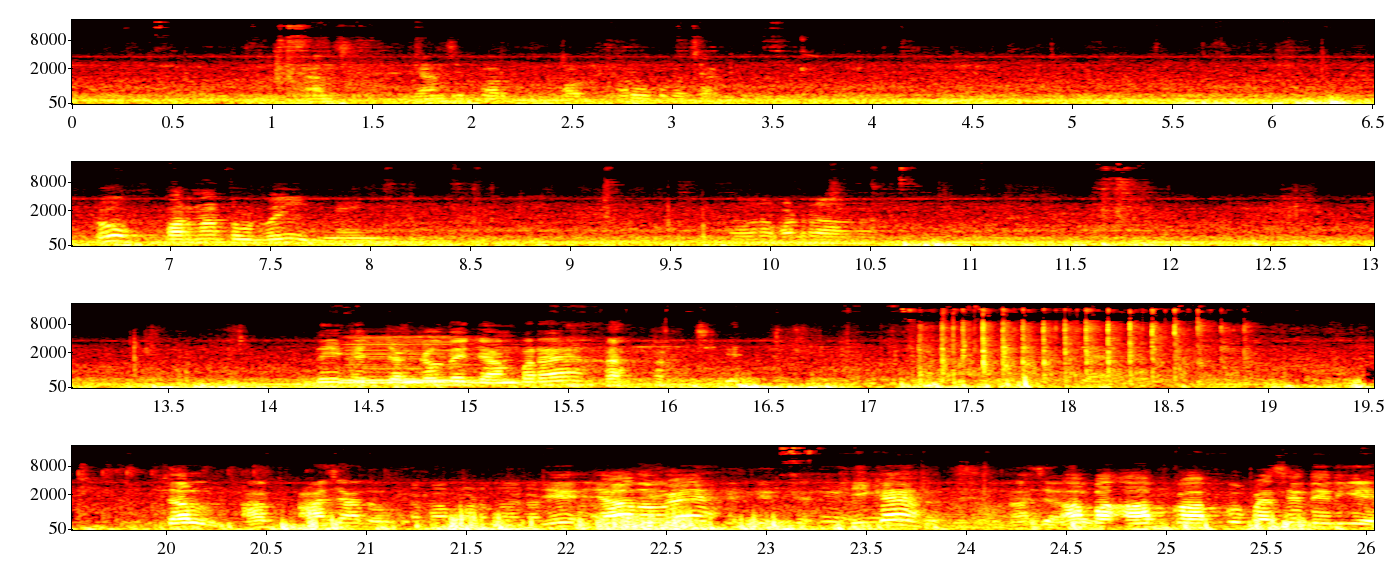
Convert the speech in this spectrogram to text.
ध्यान से ध्यान से पर पर- परों को बचा के ओ परना तोड़ दई नहीं देख ये जंगल के जानवर है चल आप आजाद हो गए ये याद हो गए ठीक है आजाद अब आपको आपको पैसे दे दिए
